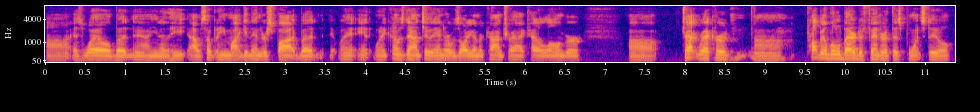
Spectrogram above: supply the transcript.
uh, as well. But you know, he I was hoping he might get an Ender spot, but when it, when it comes down to it, Ender was already under contract, had a longer track record, probably a little better defender at this point still,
